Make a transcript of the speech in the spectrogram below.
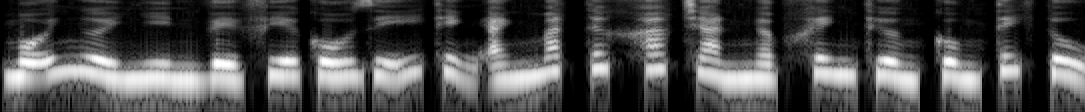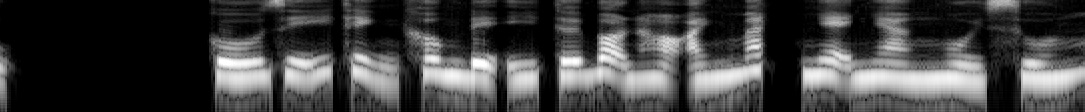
Mỗi người nhìn về phía cố dĩ thịnh ánh mắt tức khắc tràn ngập khinh thường cùng tích tụ. Cố dĩ thịnh không để ý tới bọn họ ánh mắt nhẹ nhàng ngồi xuống.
